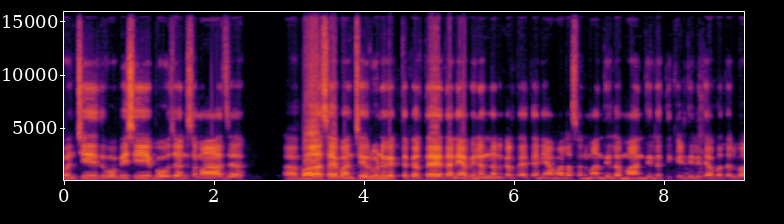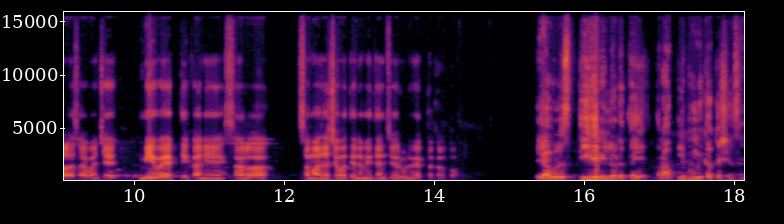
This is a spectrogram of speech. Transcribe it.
वंचित ओबीसी बहुजन समाज बाळासाहेबांचे ऋण व्यक्त करतायत आणि अभिनंदन करतायत. त्यांनी आम्हाला सन्मान दिलं मान दिलं तिकीट दिली. त्याबद्दल बाळासाहेबांचे मी वैयक्तिक आणि सर्व समाजाच्या वतीनं मी त्यांचे ऋण व्यक्त करतो. यावेळेस तिहेरी लढत आहे. तर आपली भूमिका कशी असेल?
